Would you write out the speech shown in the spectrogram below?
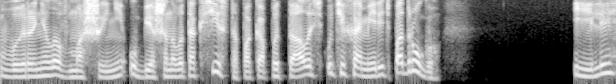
выронила в машине у бешеного таксиста, пока пыталась утихомирить подругу? Или...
